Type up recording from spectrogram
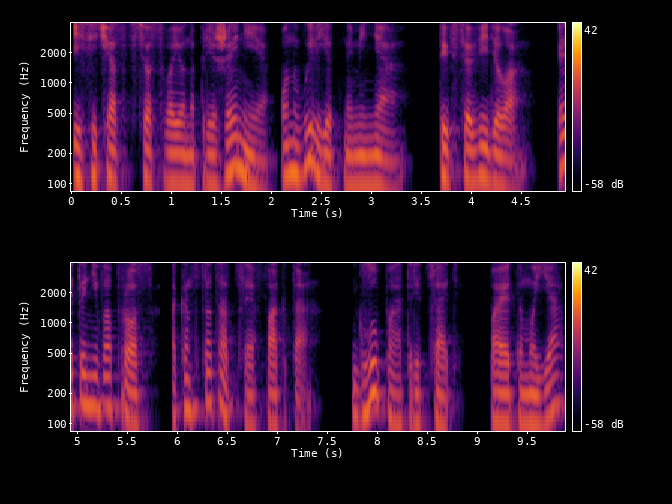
и сейчас все свое напряжение он выльет на меня. Ты все видела, это не вопрос, а констатация факта. Глупо отрицать, поэтому я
